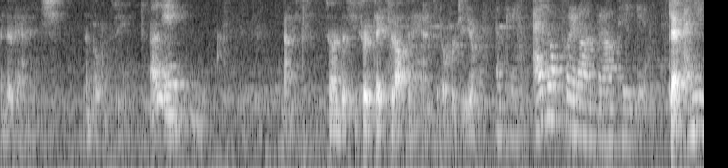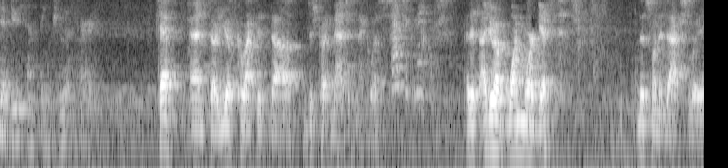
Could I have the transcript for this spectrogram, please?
in their damage and potency. Okay. Nice. So on this, he sort of takes it off and hands it over to you. Okay. I don't put it on, but I'll take it. Okay. I need to do something to it first. Okay. And so you have collected the just put magic necklace. This I do have one more gift. This one is actually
